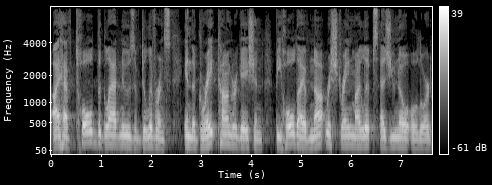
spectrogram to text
I have told the glad news of deliverance in the great congregation. Behold, I have not restrained my lips, as you know, O Lord.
